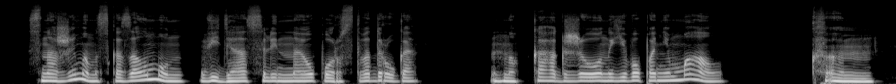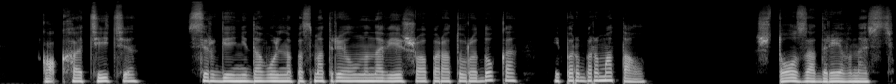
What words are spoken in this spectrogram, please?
— с нажимом сказал Мун, видя ослинное упорство друга. Но как же он его понимал? «Хм, как хотите», — Сергей недовольно посмотрел на новейшую аппаратуру Дока и пробормотал. «Что за древность?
